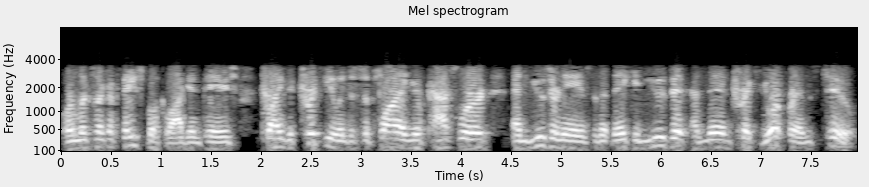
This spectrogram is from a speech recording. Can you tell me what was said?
or looks like a Facebook login page, trying to trick you into supplying your password and username so that they can use it and then trick your friends too.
